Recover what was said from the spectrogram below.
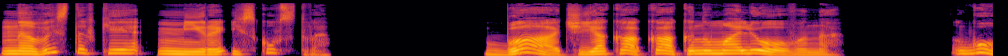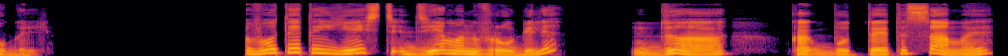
на выставке «Мира искусства». «Бач, яка как намалёвана!» Гоголь. «Вот это и есть демон в рубеле?» «Да, как будто это самое.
